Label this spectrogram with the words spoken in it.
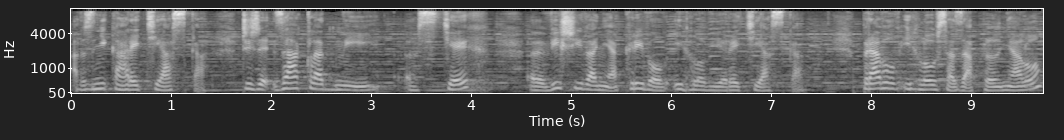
a vzniká reťazka. Čiže základný e, steh e, E, vyšívania krivou ihlovie reťazka. Pravou ihlou sa zaplňalo,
